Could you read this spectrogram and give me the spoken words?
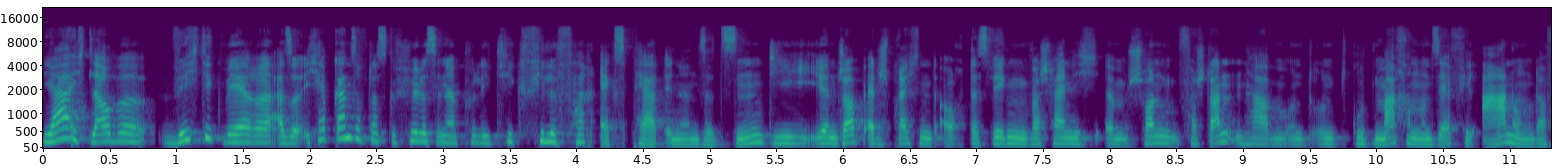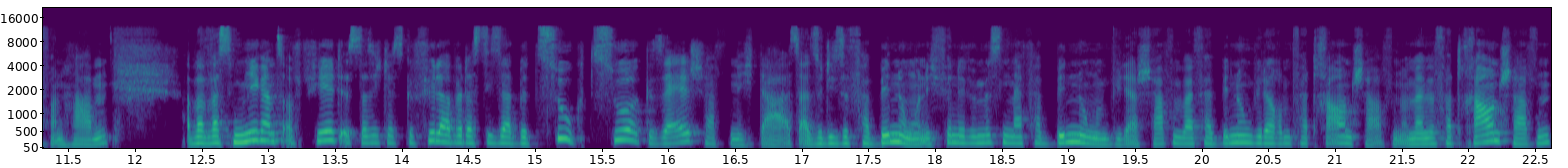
Ja, ich glaube, wichtig wäre, also ich habe ganz oft das Gefühl, dass in der Politik viele Fachexpertinnen sitzen, die ihren Job entsprechend auch deswegen wahrscheinlich ähm, schon verstanden haben und, und gut machen und sehr viel Ahnung davon haben. Aber was mir ganz oft fehlt, ist, dass ich das Gefühl habe, dass dieser Bezug zur Gesellschaft nicht da ist. Also diese Verbindung. Und ich finde, wir müssen mehr Verbindungen wieder schaffen, weil Verbindungen wiederum Vertrauen schaffen. Und wenn wir Vertrauen schaffen,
